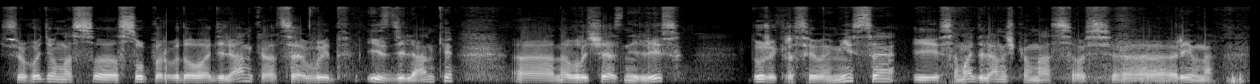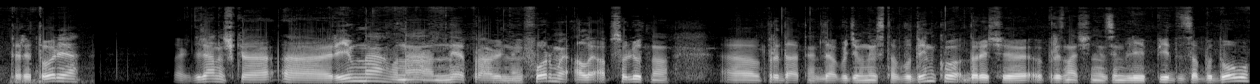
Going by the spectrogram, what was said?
Сьогодні у нас е, супер видова ділянка. Це вид із ділянки е, на величезний ліс. Дуже красиве місце. І сама діляночка у нас ось е, рівна територія. Так, діляночка рівна, вона неправильної форми, але абсолютно е, придатна для будівництва будинку. До речі, призначення землі під забудову.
